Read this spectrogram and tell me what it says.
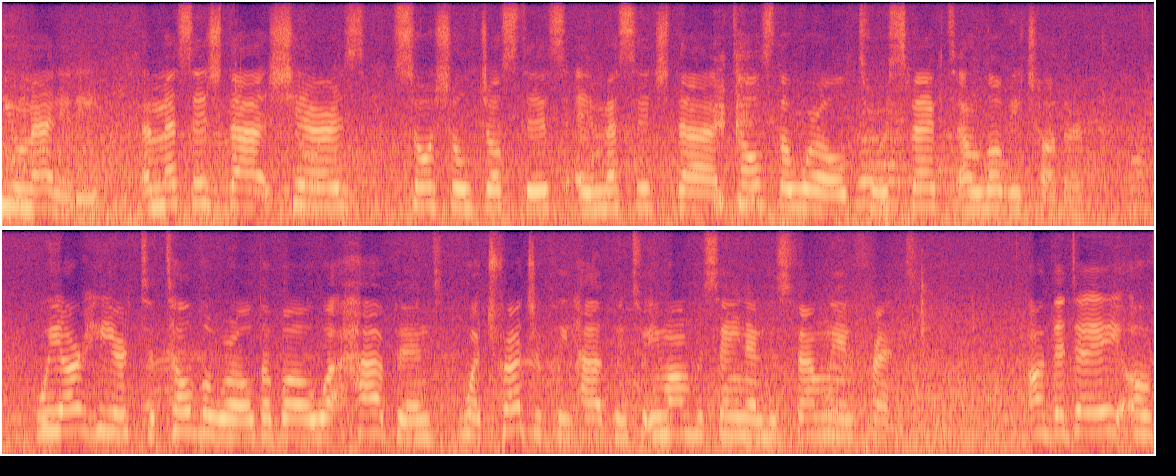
humanity. A message that shares social justice, a message that tells the world to respect and love each other. We are here to tell the world about what happened, what tragically happened to Imam Hussein and his family and friends. On the day of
